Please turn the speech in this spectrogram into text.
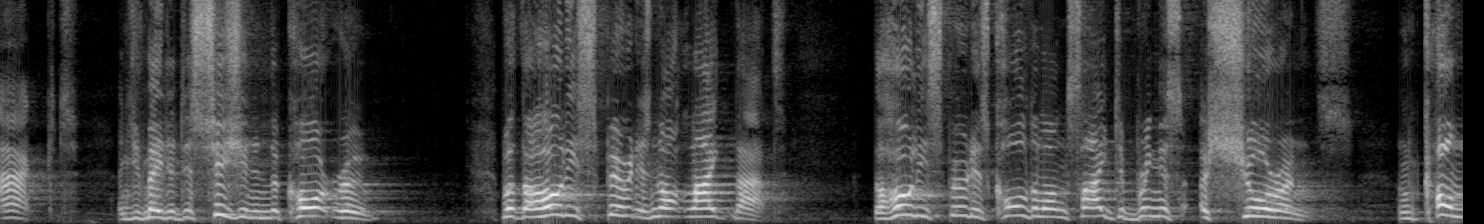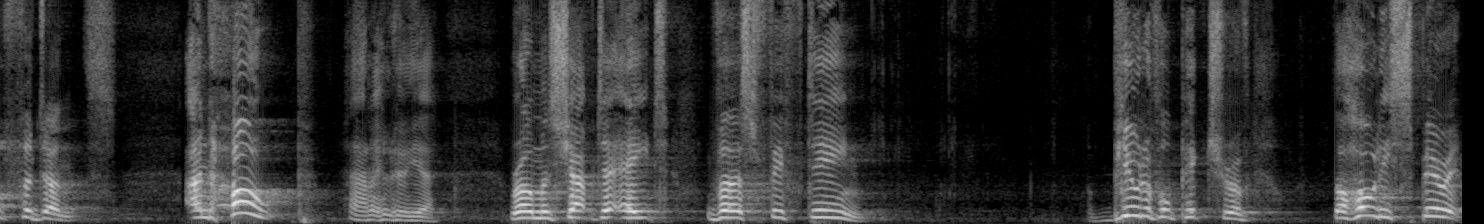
act. And you've made a decision in the courtroom. But the Holy Spirit is not like that. The Holy Spirit is called alongside to bring us assurance and confidence and hope. Hallelujah. Romans chapter 8, verse 15. A beautiful picture of the Holy Spirit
